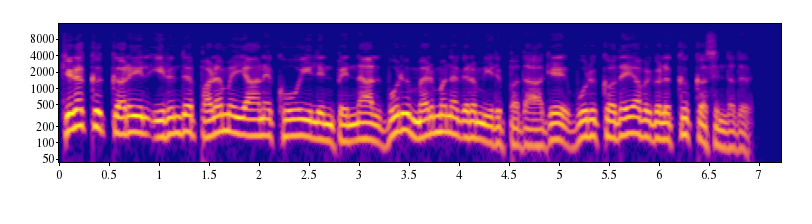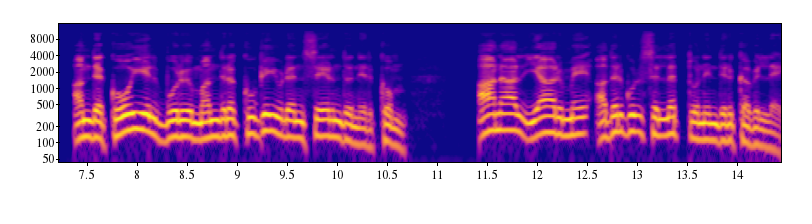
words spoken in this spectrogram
கிழக்குக் கரையில் இருந்த பழமையான கோயிலின் பின்னால் ஒரு மர்மநகரம் இருப்பதாக ஒரு கொதை அவர்களுக்கு கசிந்தது. அந்த கோயில் ஒரு மந்திர குகையுடன் சேர்ந்து நிற்கும். ஆனால் யாருமே அதற்குள் செல்லத் துணிந்திருக்கவில்லை.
